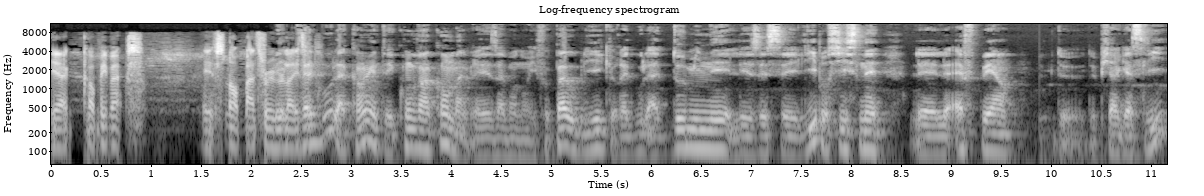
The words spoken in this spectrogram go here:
Yeah, copy Max. It's not battery related. Red Bull a quand même été convaincant malgré les abandons. Il faut pas oublier que Red Bull a dominé les essais libres, si ce n'est le FP1 de, de Pierre Gasly.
